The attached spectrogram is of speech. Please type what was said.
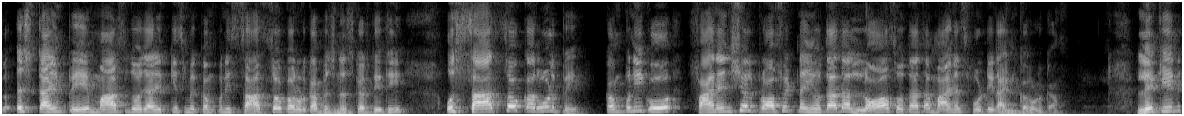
तो इस टाइम पे मार्च 2021 में कंपनी 700 करोड़ का बिज़नेस करती थी। उस 700 करोड़ पे कंपनी को फाइनेंशियल प्रॉफिट नहीं होता था लॉस होता था माइनस फोर्टी नाइन करोड़ का। लेकिन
